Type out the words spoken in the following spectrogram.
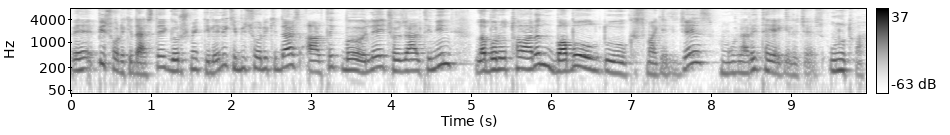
ve bir sonraki derste görüşmek dileğiyle ki bir sonraki ders artık böyle çözeltinin laboratuvarın baba olduğu kısma geleceğiz. Molariteye geleceğiz. Unutma.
